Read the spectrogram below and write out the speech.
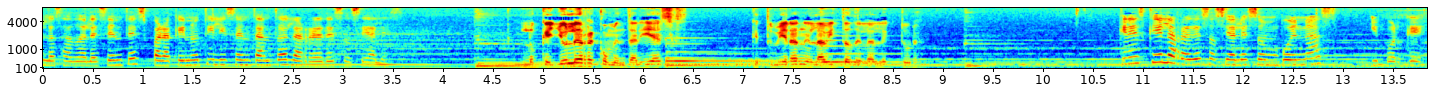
los adolescentes para que no utilicen tanto las redes sociales? Lo que yo les recomendaría es que tuvieran el hábito de la lectura. ¿Crees que las redes sociales son buenas y por qué?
